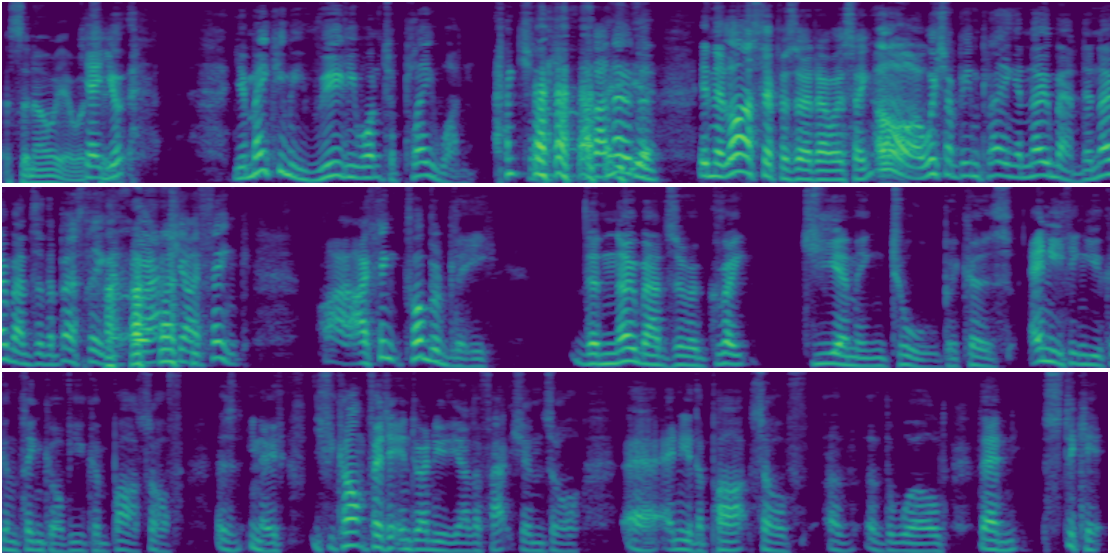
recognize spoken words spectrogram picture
a scenario. yeah, you're you're making me really want to play one. Actually, and I know yeah. that in the last episode I was saying, "Oh, I wish I'd been playing a Nomad. The Nomads are the best thing." Well, actually, I think, I think probably the Nomads are a great GMing tool because anything you can think of, you can pass off as you know. If, if you can't fit it into any of the other factions or uh, any of the parts of, of of the world, then stick it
